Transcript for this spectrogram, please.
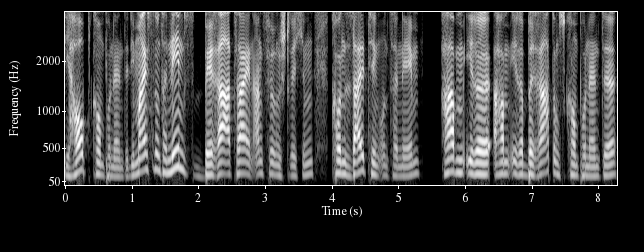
die Hauptkomponente. Die meisten Unternehmensberater, in Anführungsstrichen, Consulting-Unternehmen, haben ihre, haben ihre Beratungskomponente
